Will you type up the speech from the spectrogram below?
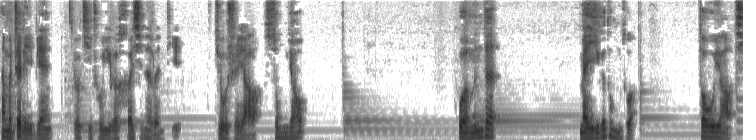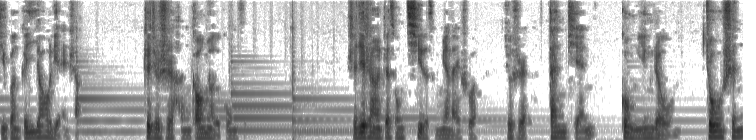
那么这里边就提出一个核心的问题，就是要松腰。我们的每一个动作都要习惯跟腰连上，这就是很高妙的功夫。实际上，这从气的层面来说，就是丹田供应着我们周身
